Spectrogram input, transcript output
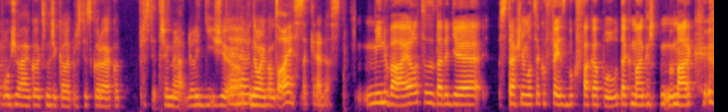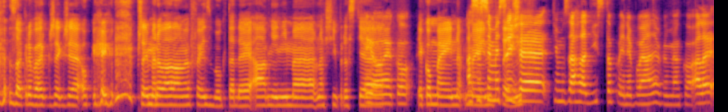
používá, jako jak jsme říkali, prostě skoro jako prostě tři miliardy lidí, že jo. To, jako, to je sakra dost. Meanwhile, co se tady děje strašně moc jako Facebook fuck upů, tak Mark, Mark Zuckerberg řekl, že OK, přejmenováváme Facebook tady a měníme naší prostě jo, jako, jako main, main Asi si myslí, že tím zahladí stopy, nebo já nevím, jako, ale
